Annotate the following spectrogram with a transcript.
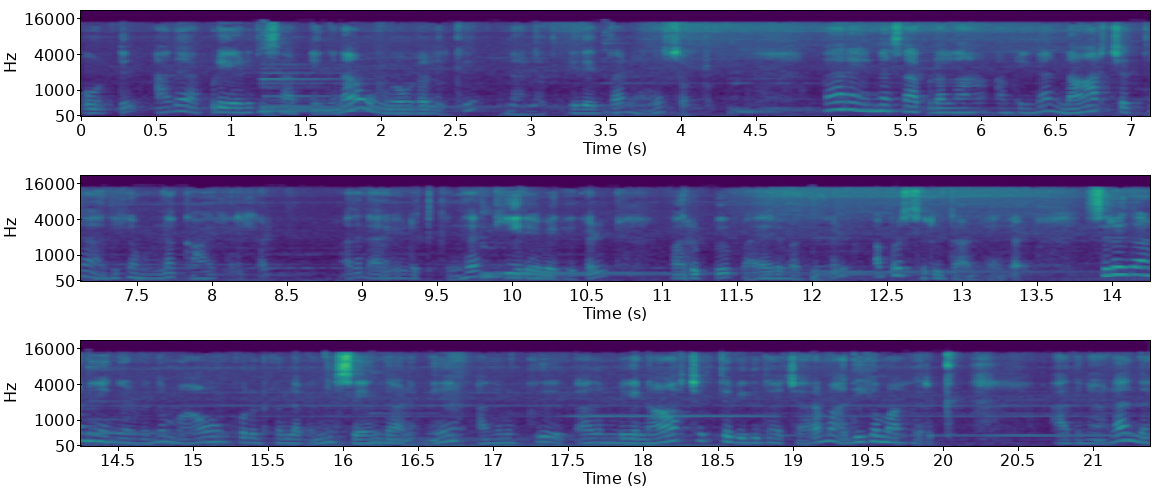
போட்டு அதை அப்படியே எடுத்து சாப்பிட்டிங்கன்னா உங்கள் உடலுக்கு நல்லது. இதைத்தான் நாங்கள் சொல்கிறோம் வேறு என்ன சாப்பிடலாம் அப்படின்னா நார்ச்சத்து அதிகமுள்ள காய்கறிகள். அதை நிறைய எடுத்துக்கோங்க. கீரை வகைகள் பருப்பு பயறு வகைகள் அப்புறம் சிறுதானியங்கள். சிறுதானியங்கள் வந்து மாவு பொருட்களில் வந்து சேர்ந்தாலுமே அதனுக்கு அதனுடைய நார்ச்சத்து விகிதாச்சாரம் அதிகமாக இருக்குது அதனால் அந்த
